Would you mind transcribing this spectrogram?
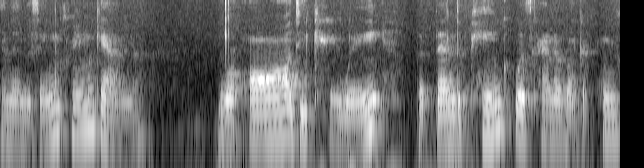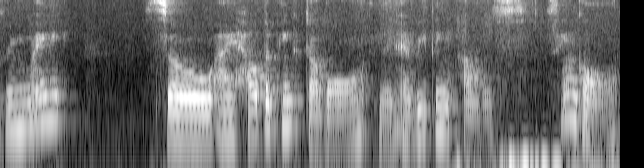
and then the same cream again were all DK weight, but then the pink was kind of like a fingering weight. So I held the pink double and then everything else single.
